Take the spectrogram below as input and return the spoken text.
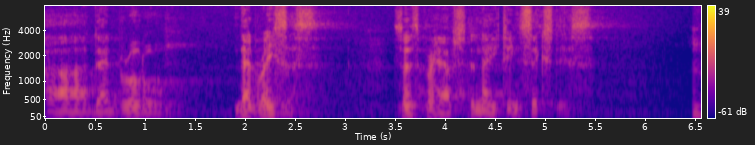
Uh, that brutal, that racist since perhaps the 1960s. Hmm.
